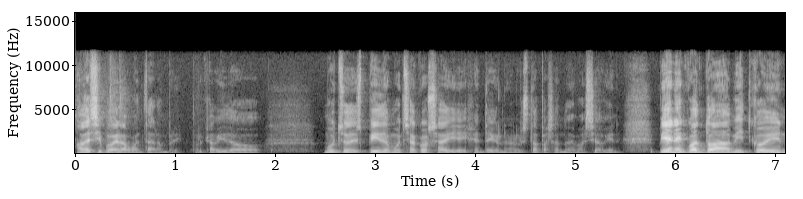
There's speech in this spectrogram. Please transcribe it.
a ver si pueden aguantar, hombre, porque ha habido mucho despido, mucha cosa y hay gente que no lo está pasando demasiado bien. Bien, en cuanto a Bitcoin,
